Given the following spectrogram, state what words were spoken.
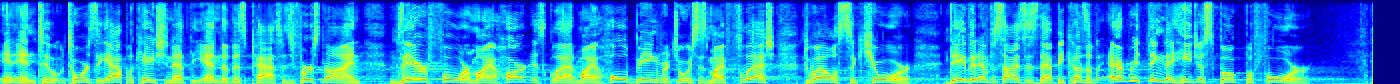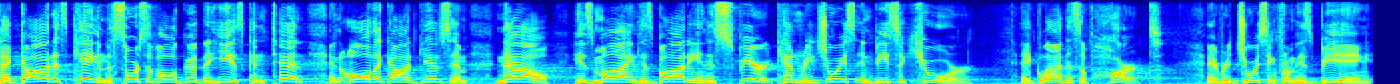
and, to, towards the application at the end of this passage. Verse 9 Therefore, my heart is glad, my whole being rejoices, my flesh dwells secure. David emphasizes that because of everything that he just spoke before that God is king and the source of all good, that he is content in all that God gives him. Now, his mind, his body, and his spirit can rejoice and be secure. A gladness of heart, a rejoicing from his being,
